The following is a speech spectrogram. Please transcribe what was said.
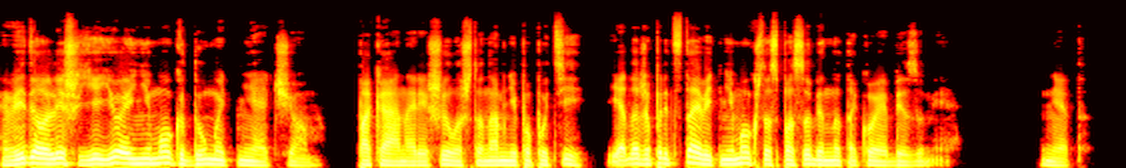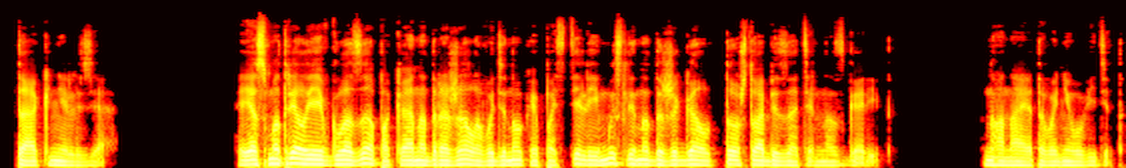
Видел лишь ее и не мог думать ни о чем. Пока она решила, что нам не по пути, я даже представить не мог, что способен на такое безумие. Нет, так нельзя. Я смотрел ей в глаза, пока она дрожала в одинокой постели и мысленно дожигал то, что обязательно сгорит. Но она этого не увидит.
